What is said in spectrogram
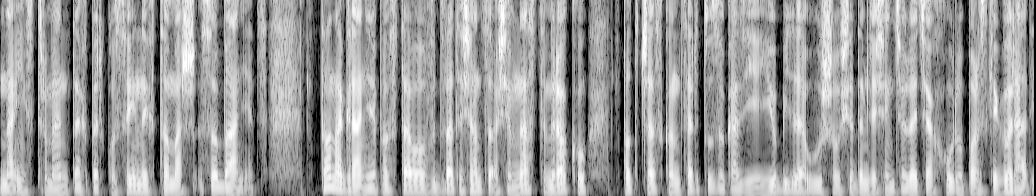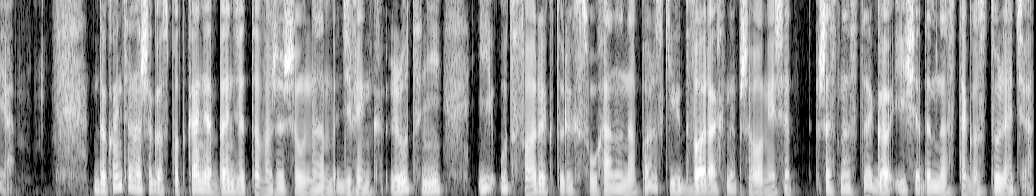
na instrumentach perkusyjnych Tomasz Sobaniec. To nagranie powstało w 2018 roku podczas koncertu z okazji jubileuszu 70-lecia Chóru Polskiego Radia. Do końca naszego spotkania będzie towarzyszył nam dźwięk lutni i utwory, których słuchano na polskich dworach na przełomie XVI i XVII stulecia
